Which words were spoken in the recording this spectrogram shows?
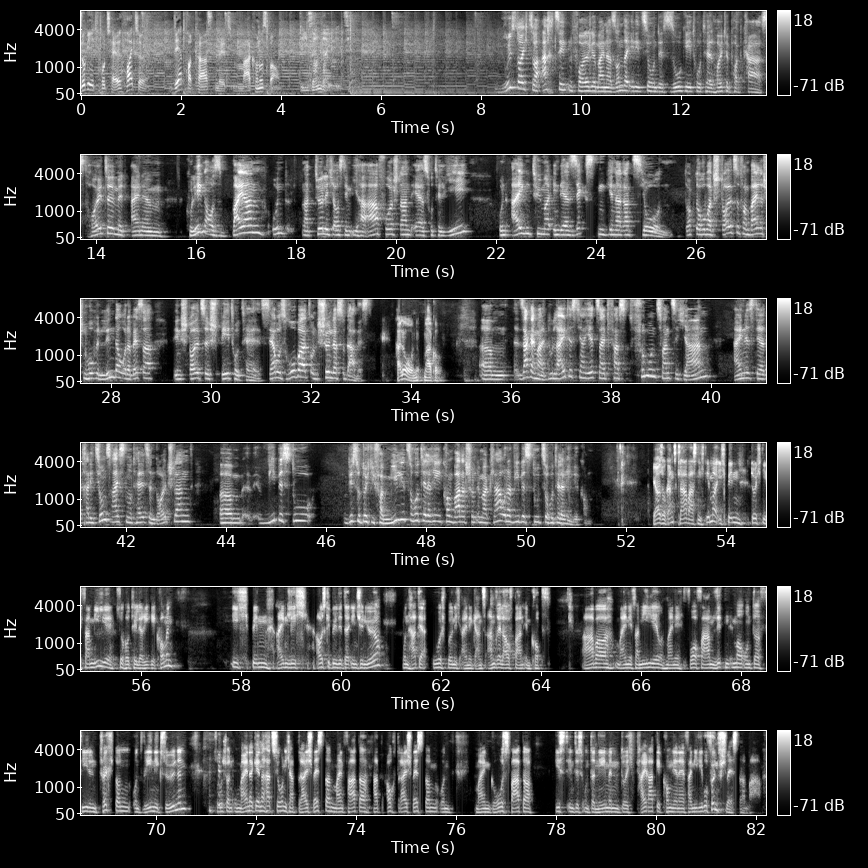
So geht Hotel heute. Der Podcast mit Marco Nussbaum. Die Sonderedition. Grüßt euch zur 18. Folge meiner Sonderedition des So geht Hotel heute Podcast. Heute mit einem Kollegen aus Bayern und natürlich aus dem IHA-Vorstand. Er ist Hotelier und Eigentümer in der sechsten Generation. Dr. Robert Stolze vom Bayerischen Hof in Lindau oder besser den Stolze Späthotels. Servus Robert und schön, dass du da bist. Hallo Marco. Ähm, sag einmal, du leitest ja jetzt seit fast 25 Jahren eines der traditionsreichsten Hotels in Deutschland. Ähm, wie bist du, bist du durch die Familie zur Hotellerie gekommen? War das schon immer klar oder wie bist du zur Hotellerie gekommen? Ja, so ganz klar war es nicht immer. Ich bin durch die Familie zur Hotellerie gekommen. Ich bin eigentlich ausgebildeter Ingenieur und hatte ursprünglich eine ganz andere Laufbahn im Kopf. Aber meine Familie und meine Vorfahren litten immer unter vielen Töchtern und wenig Söhnen. So schon in meiner Generation. Ich habe drei Schwestern. Mein Vater hat auch drei Schwestern und mein Großvater ist in das Unternehmen durch Heirat gekommen in eine Familie, wo fünf Schwestern waren.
